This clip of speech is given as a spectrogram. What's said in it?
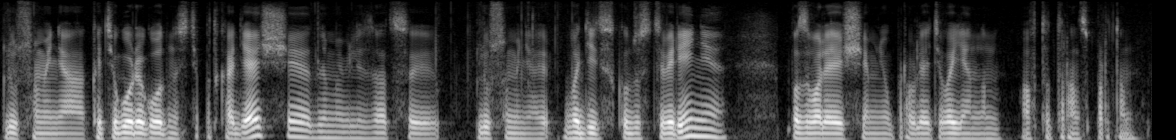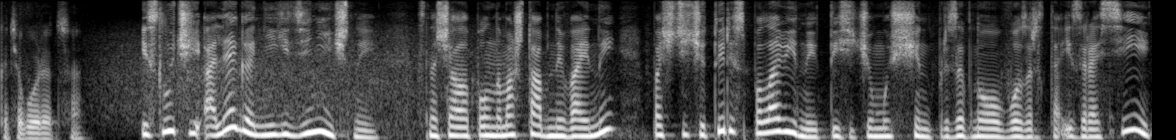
плюс у меня категория годности подходящая для мобилизации, плюс у меня водительское удостоверение, позволяющее мне управлять военным автотранспортом, категория С. И случай Олега не единичный. С начала полномасштабной войны почти четыре с половиной тысячи мужчин призывного возраста из России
